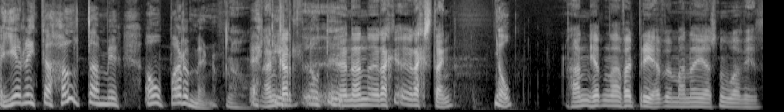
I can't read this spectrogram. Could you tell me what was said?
En ég reyndi að halda mig á barmenum En, en hann Rekstein Já. Hann hérna fær bref um hann eigi að snúa við.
